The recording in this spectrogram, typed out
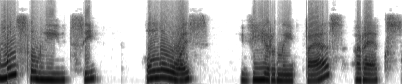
Мисливці, лось, вірний пес Рекс.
